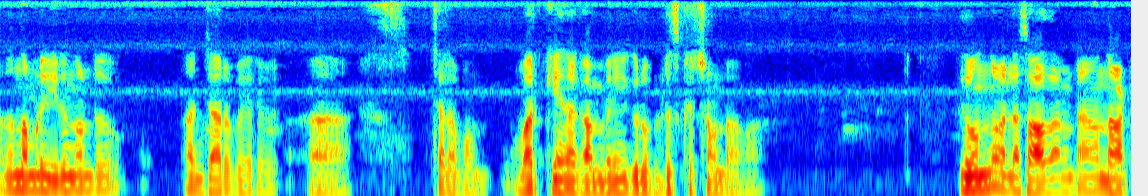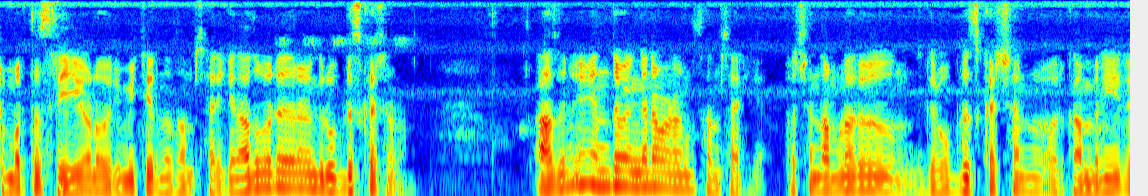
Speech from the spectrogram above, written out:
അത് നമ്മൾ ഇരുന്നുകൊണ്ട് അഞ്ചാറ് പേര് ചിലപ്പം വർക്ക് ചെയ്യുന്ന കമ്പനി ഗ്രൂപ്പ് ഡിസ്കഷൻ ഉണ്ടാവാം. ഇതൊന്നുമല്ല സാധാരണ നാട്ടിൻപുറത്ത് സ്ത്രീകൾ ഒരുമിച്ചിരുന്ന് സംസാരിക്കുന്നത് അതുപോലെ ഗ്രൂപ്പ് ഡിസ്കഷനാണ് അതിന് എന്തും എങ്ങനെ വേണമെങ്കിലും സംസാരിക്കാം. പക്ഷെ നമ്മളൊരു ഗ്രൂപ്പ് ഡിസ്കഷൻ ഒരു കമ്പനിയിൽ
